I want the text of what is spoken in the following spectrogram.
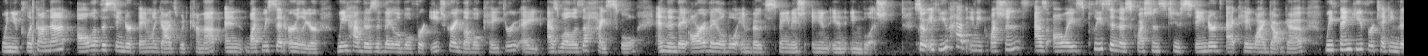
When you click on that, all of the standard family guides would come up. And like we said earlier, we have those available for each grade level K through eight, as well as a high school. And then they are available in both Spanish and in English. So if you have any questions, as always, please send those questions to standards at ky.gov. We thank you for taking the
